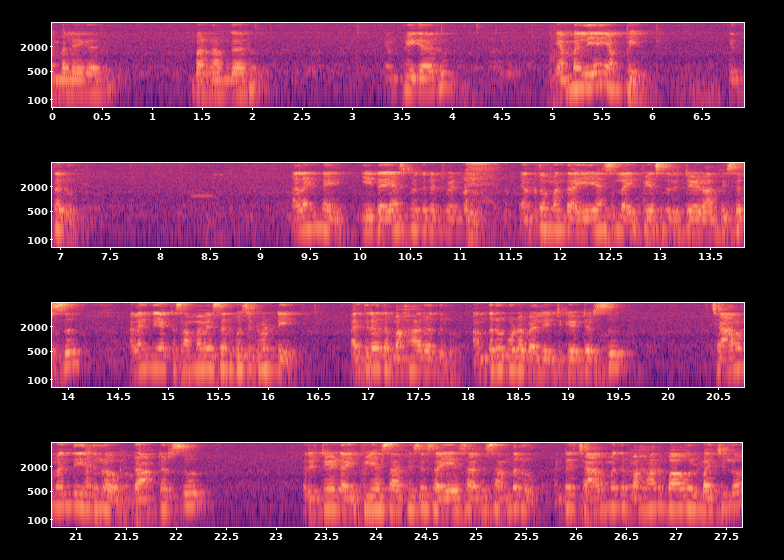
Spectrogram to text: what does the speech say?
ఎమ్మెల్యే గారు బలరాం గారు ఎంపీ గారు ఎమ్మెల్యే ఎంపీ ఇద్దరు. అలాగనే ఈ డయాస్ మీద ఉన్నటువంటి ఎంతోమంది ఐఏఎస్లు ఐపీఎస్ రిటైర్డ్ ఆఫీసర్స్ అలాగే ఈ యొక్క సమావేశానికి వచ్చినటువంటి అతిరథ మహారథులు. అందరూ కూడా వెల్ ఎడ్యుకేటర్స్ చాలామంది ఇందులో doctors retired IPS officers IAS officers అందరూ. అంటే చాలామంది మహానుభావుల మధ్యలో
